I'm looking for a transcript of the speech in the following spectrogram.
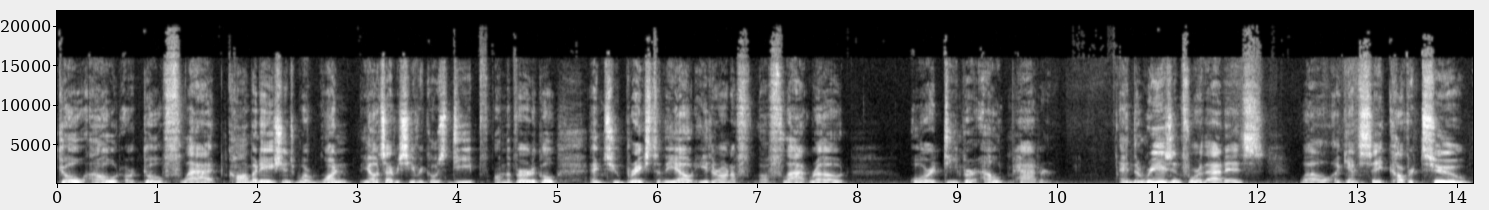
go out or go flat combinations where one, the outside receiver goes deep on the vertical, and two breaks to the out, either on a, a flat route or a deeper out pattern. And the reason for that is, well, against, say, cover two,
